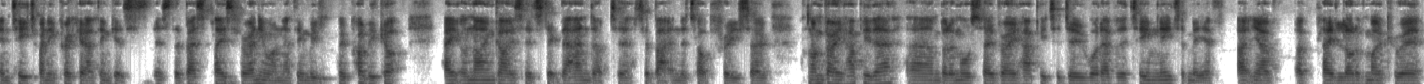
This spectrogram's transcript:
in T20 cricket, I think it's it's the best place for anyone. I think we've we've probably got eight or nine guys who'd stick their hand up to, to bat in the top three. So I'm very happy there, um, but I'm also very happy to do whatever the team needs of me. If uh, you know, I've, I've, played a lot of my career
